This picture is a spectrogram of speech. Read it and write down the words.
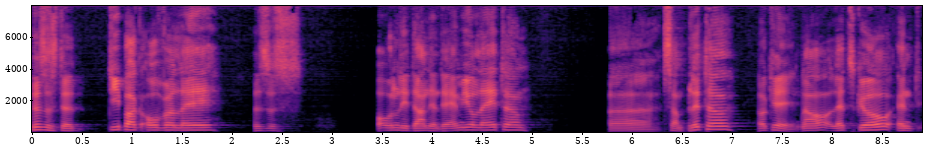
this is the debug overlay. This is only done in the emulator uh, some blitter. Okay, now let's go and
